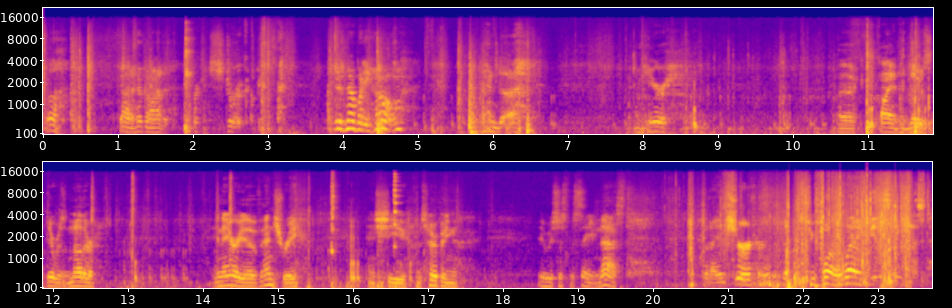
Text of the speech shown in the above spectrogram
Oh, God, I hope I don't have a freaking stroke up here. There's nobody home, and uh, here. A client had noticed that there was another an area of entry, and she was hoping it was just the same nest. But I assured her that was too far away to be the same nest.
